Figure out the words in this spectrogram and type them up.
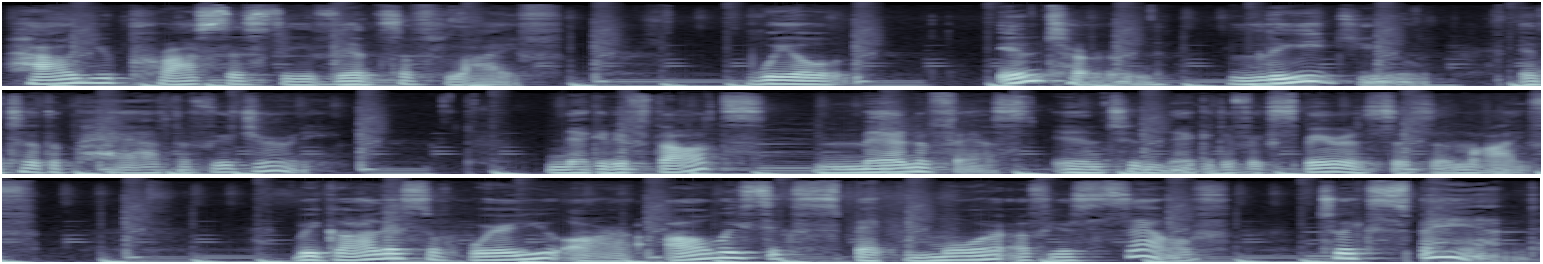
How you process the events of life will, in turn, lead you into the path of your journey. Negative thoughts manifest into negative experiences in life. Regardless of where you are, always expect more of yourself to expand.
